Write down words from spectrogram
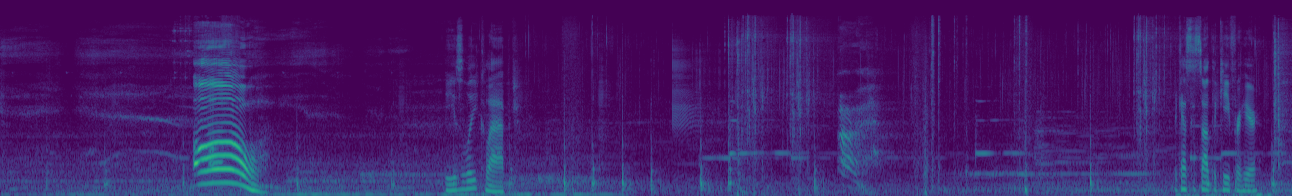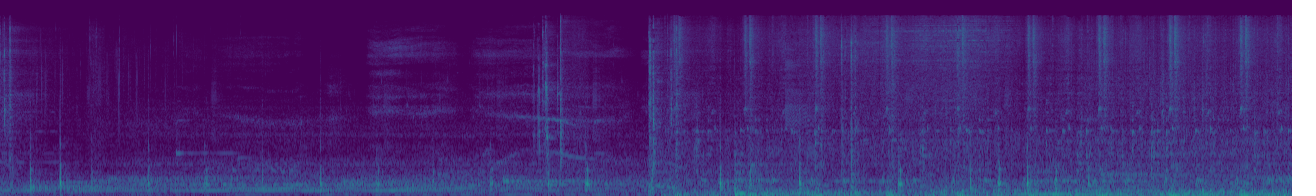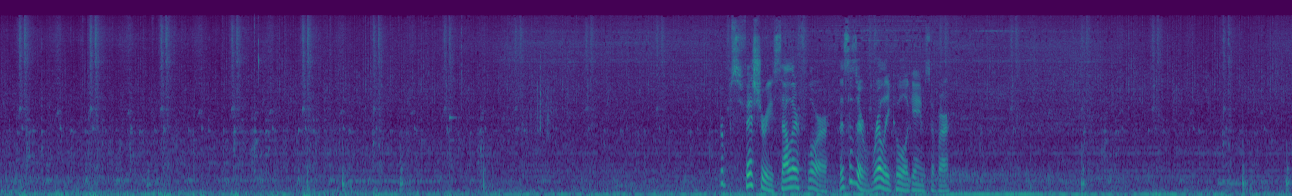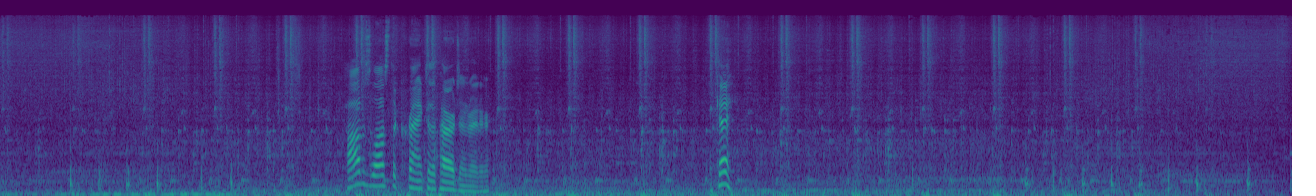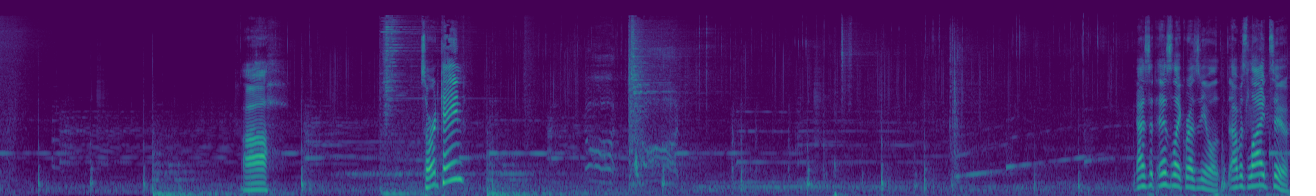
Oh! Easily clapped. I guess it's not the key for here. Oops, fishery, cellar floor. This is a really cool game so far. Hobbs lost the crank to the power generator. Okay. Ah. Sword cane? Guys, it is like Resident Evil. I was lied to.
